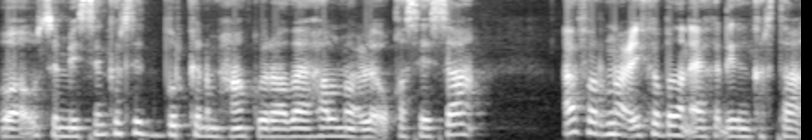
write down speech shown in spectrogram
oo aa u sameysan kartid burkana maxaan ku irahdaa hal nooc le u qasaysaa. Afar nooc iyo ka badan ayaa ka dhigan kartaa.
